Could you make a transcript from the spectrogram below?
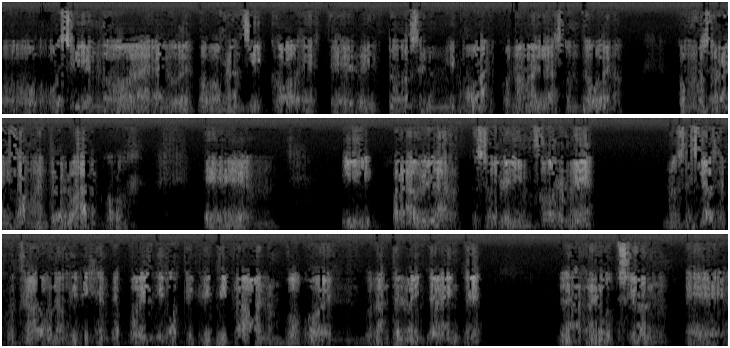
O, siguiendo la, la, luz del Papa Francisco, este, de ir todos en un mismo barco, ¿no? El asunto, bueno, cómo nos organizamos dentro del barco. Eh, y para hablar sobre el informe, no sé si has escuchado a algunos dirigentes políticos que criticaban un poco en, durante el 2020 la reducción eh,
